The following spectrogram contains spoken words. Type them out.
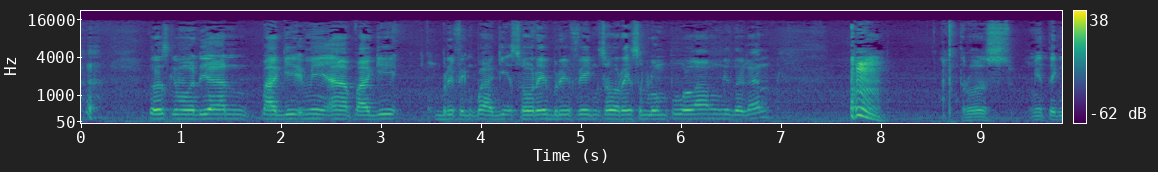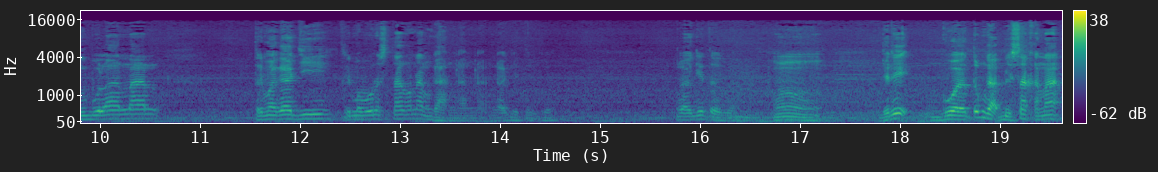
terus kemudian pagi mi ah, pagi briefing pagi sore briefing sore sebelum pulang gitu kan. Terus meeting bulanan terima gaji terima bonus tahunan. Enggak enggak enggak enggak gitu gue enggak gitu gue hmm. jadi gue itu nggak bisa kena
